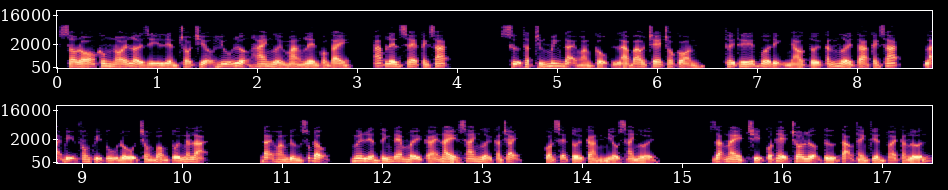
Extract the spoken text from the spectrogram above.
Sau đó không nói lời gì liền cho triệu hữu lượng hai người mang lên còn tay, áp lên xe cảnh sát. Sự thật chứng minh đại hoàng cậu là bao che cho con, thấy thế vừa định nhào tới cắn người ta cảnh sát, lại bị phong quỷ tù đổ trong bóng tối ngăn lại. Đại hoàng đừng xúc động, ngươi liền tính đem mấy cái này sai người cắn chạy, còn sẽ tới càng nhiều sai người. Dạng này chỉ có thể cho lượng tử tạo thành phiền toái càng lớn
